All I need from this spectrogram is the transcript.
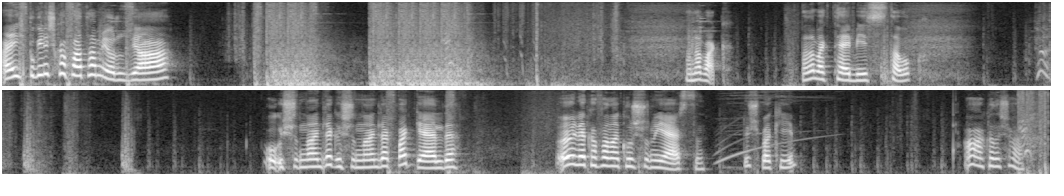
Ay hiç- bugün hiç kafa atamıyoruz ya. Bana bak. Bana bak terbiyesiz tavuk. O ışınlanacak ışınlanacak bak geldi. Öyle kafana kurşunu yersin. Düş bakayım. Aa arkadaşı var.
